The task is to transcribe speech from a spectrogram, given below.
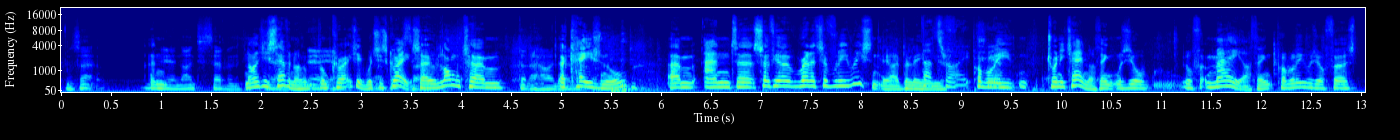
Was that? And- yeah, 97. 97, Yeah, I'm, yeah, I'm yeah. corrected, which I is great. So, long term, Don't know how I know occasional, um, and uh, Sophia, relatively recently, I believe. That's right, Probably yeah. 2010, I think, was your, your f- May, I think, probably was your first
